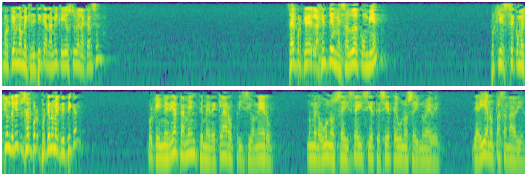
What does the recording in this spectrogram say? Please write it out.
por qué no me critican a mí que yo estuve en la cárcel? ¿Sabe por qué la gente me saluda con bien? Porque se cometió un delito. ¿Sabe por, por qué no me critican? Porque inmediatamente me declaro prisionero. Número 16677169. De ahí ya no pasa nadie.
